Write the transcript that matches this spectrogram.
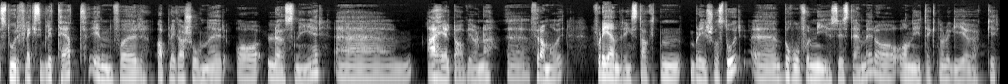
stor fleksibilitet innenfor applikasjoner og løsninger er helt avgjørende framover. Fordi endringstakten blir så stor. Eh, behov for nye systemer og, og, ny teknologi øker.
